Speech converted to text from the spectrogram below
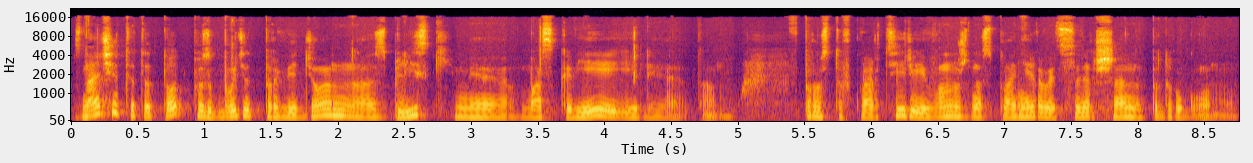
Значит, этот отпуск будет проведен э, с близкими в Москве или там просто в квартире, его нужно спланировать совершенно по-другому.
